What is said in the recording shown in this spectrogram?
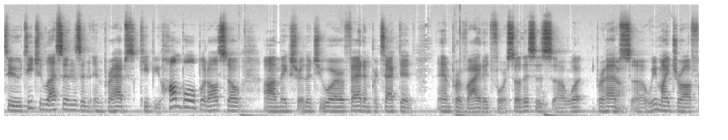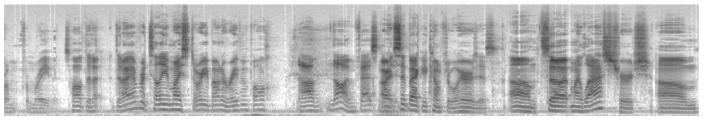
to teach you lessons and, and perhaps keep you humble, but also uh, make sure that you are fed and protected and provided for. So this is uh, what perhaps uh, we might draw from from ravens. Paul, did I did I ever tell you my story about a raven, Paul? Um, no, I'm fascinated. All right, sit back, get comfortable. Here it is. Um, so at my last church, um,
